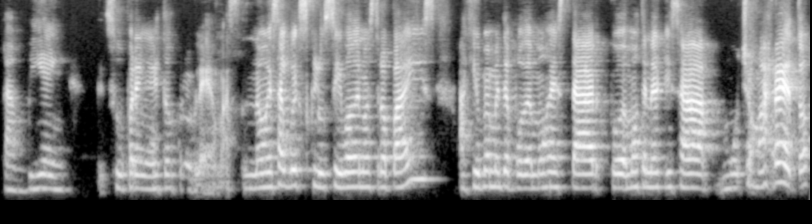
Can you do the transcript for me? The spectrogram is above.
también sufren estos problemas. No es algo exclusivo de nuestro país. Aquí obviamente podemos estar, podemos tener quizá mucho más retos,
